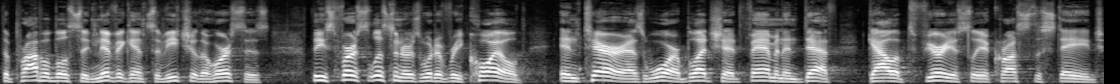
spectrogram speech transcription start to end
the probable significance of each of the horses. These first listeners would have recoiled in terror as war, bloodshed, famine, and death galloped furiously across the stage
